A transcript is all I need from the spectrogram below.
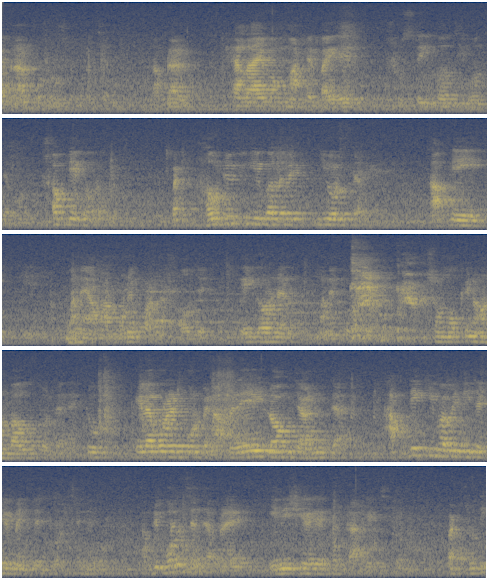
আপনার প্রশংসা করেছেন। আপনার খেলা এবং মাঠের বাইরে সুশৃঙ্খল জীবনযাপন সব নিয়ে কথা বলেছেন but how do you evaluate yourself আপনি মানে আমার মনে পড়ে না সহজে, এই ধরনের মানে সম্মুখীন হন বা উত্তর দেন একটু এলাবোরেট করবেন আপনার এই লং জার্নিটা আপনি কীভাবে নিজেকে মেনটেন করেছেন? আপনি বলেছেন যে আপনার ইনিশিয়ালি একটা টার্গেট ছিল। বাট যদি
